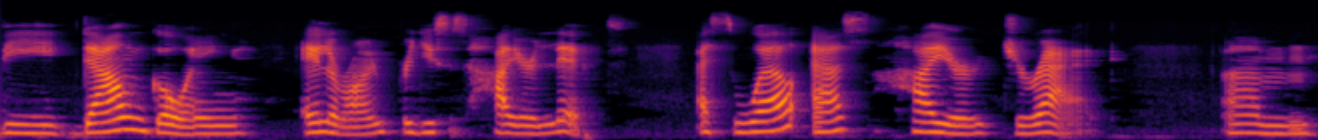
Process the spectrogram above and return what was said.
the downgoing aileron produces higher lift as well as higher drag um,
